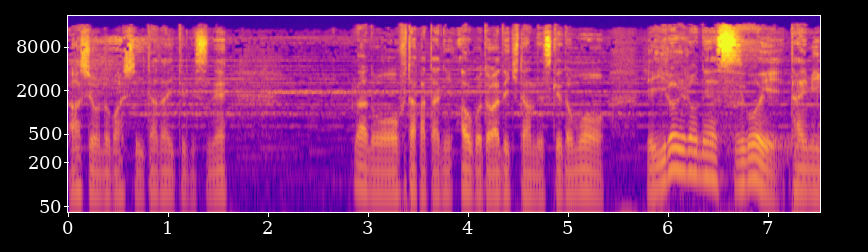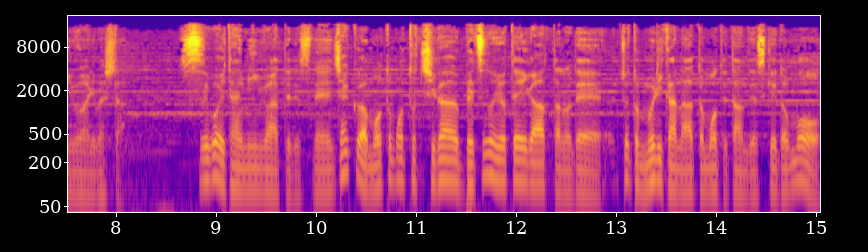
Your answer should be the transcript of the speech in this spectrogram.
足を伸ばしていただいてですね、あの、お二方に会うことができたんですけども、いろいろね、すごいタイミングがありました。すごいタイミングがあってですね、ジャックはもともと違う別の予定があったので、ちょっと無理かなと思ってたんですけども、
